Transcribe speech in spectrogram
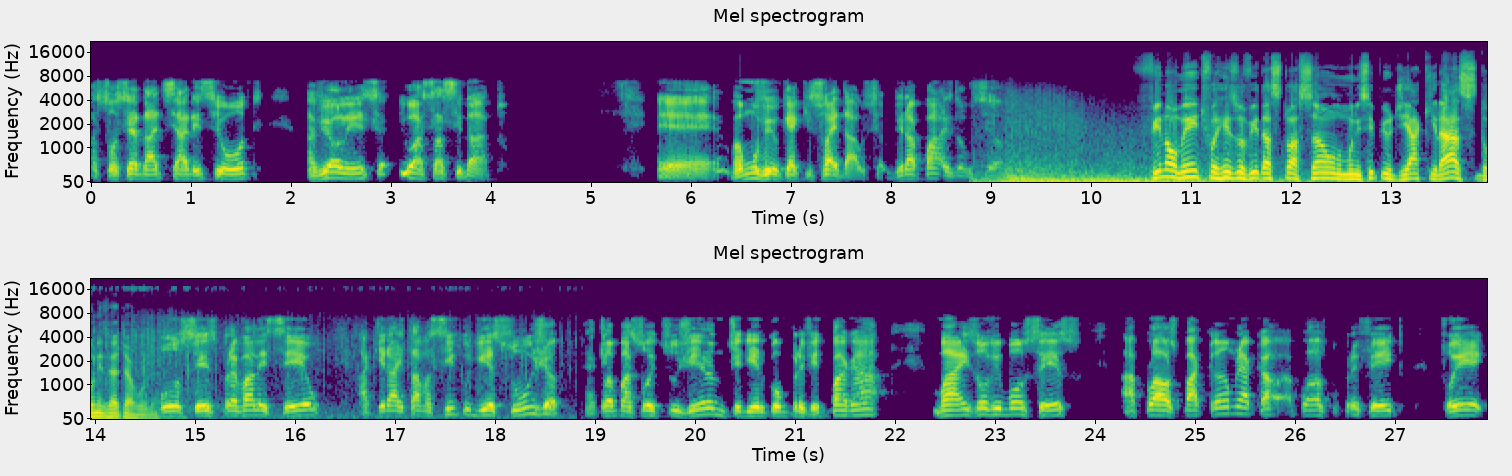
a sociedade cearense ontem, a violência e o assassinato. É, vamos ver o que é que isso vai dar, Luciano. Vira a página, Luciano. Finalmente foi resolvida a situação no município de Aquiraz, Donizete Arruda. Vocês prevaleceu. Aquiraz estava cinco dias suja, reclamações de sujeira, não tinha dinheiro como o prefeito pagar, mas houve bom senso. Aplausos para a Câmara e aplausos para o prefeito. Foi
